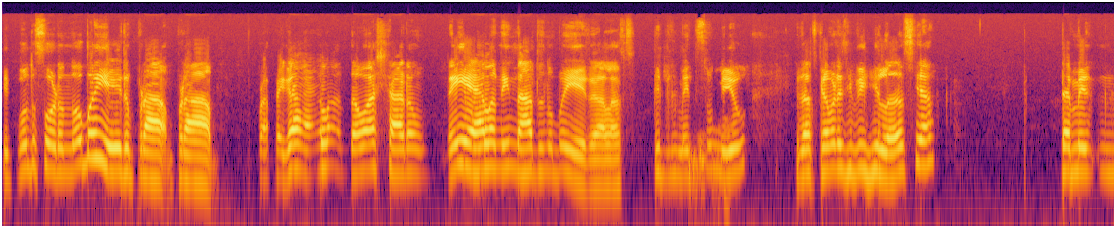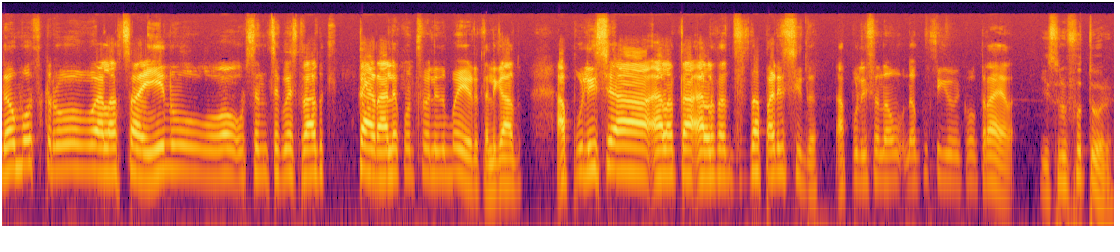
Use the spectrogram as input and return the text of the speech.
E quando foram no banheiro pra, pra, pra pegar ela, não acharam nem ela nem nada no banheiro. Ela simplesmente sumiu. E nas câmeras de vigilância também não mostrou ela saindo ou sendo sequestrada. Que caralho aconteceu ali no banheiro, tá ligado? A polícia, ela tá, ela tá desaparecida. A polícia não, não conseguiu encontrar ela. Isso no futuro,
